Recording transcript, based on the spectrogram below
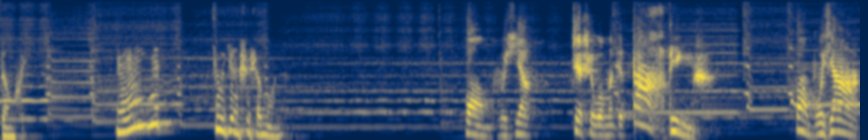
轮回。原因究竟是什么呢？放不下，这是我们的大病啊！放不下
